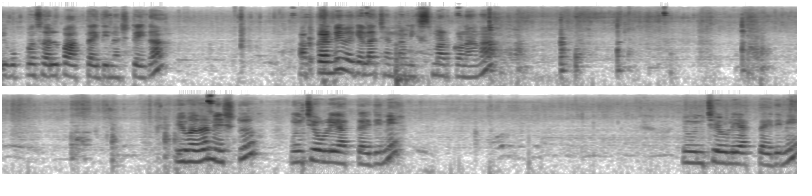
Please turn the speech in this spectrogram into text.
ಈಗ ಉಪ್ಪು ಸ್ವಲ್ಪ ಹಾಕ್ತಾ ಇದ್ದೀನಿ ಅಷ್ಟೇ ಈಗ. ಹಾಕ್ಕೊಂಡು ಇವಾಗೆಲ್ಲ ಚೆನ್ನಾಗಿ ಮಿಕ್ಸ್ ಮಾಡ್ಕೊಳೋಣ. ಇವಾಗ ನೆಕ್ಸ್ಟು ಹುಣಸೆ ಹುಳಿ ಹಾಕ್ತಾ ಇದ್ದೀನಿ. ಹುಣಸೆ ಹುಳಿ ಹಾಕ್ತಾ ಇದ್ದೀನಿ.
